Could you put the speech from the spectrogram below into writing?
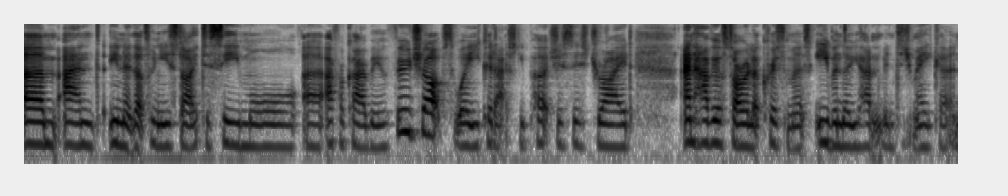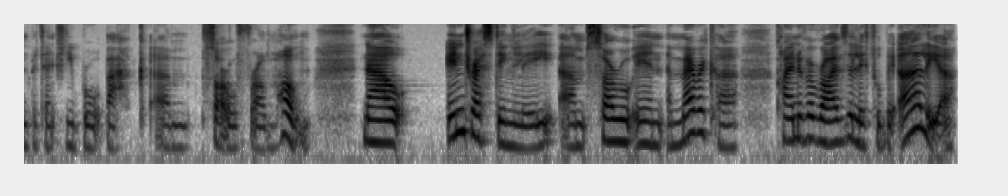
Um, and you know that's when you started to see more uh, Afro Caribbean food shops where you could actually purchase this dried and have your sorrel at Christmas, even though you hadn't been to Jamaica and potentially brought back um, sorrel from home. Now, interestingly, um, sorrel in America kind of arrives a little bit earlier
